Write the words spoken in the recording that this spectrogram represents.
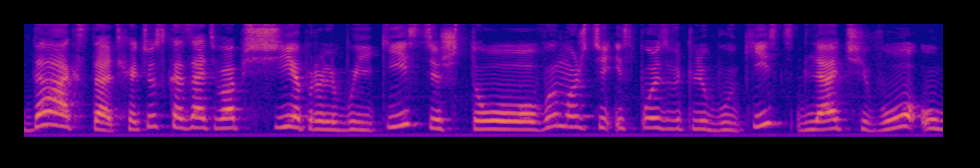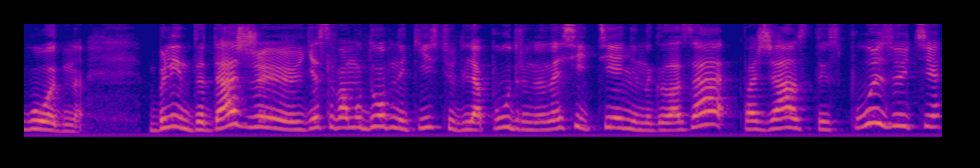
Да, кстати, хочу сказать вообще про любые кисти, что вы можете использовать любую кисть для чего угодно. Блин, да даже если вам удобно кистью для пудры наносить тени на глаза, пожалуйста, используйте,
